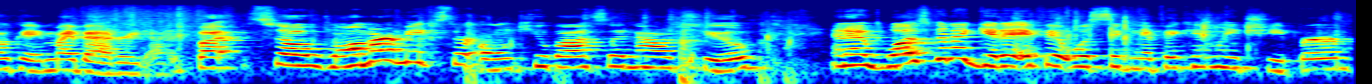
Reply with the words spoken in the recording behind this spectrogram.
okay, my battery died. But so Walmart makes their own kielbasa now too. And I was gonna get it if it was significantly cheaper.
